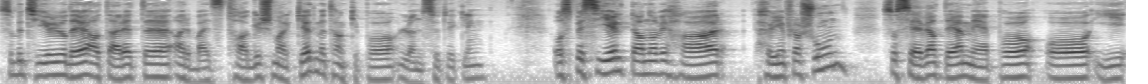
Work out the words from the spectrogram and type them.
så betyr jo det at det er et eh, arbeidstagers marked med tanke på lønnsutvikling. Og spesielt da når vi har høy inflasjon, så ser vi at det er med på å gi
